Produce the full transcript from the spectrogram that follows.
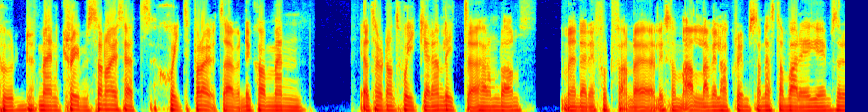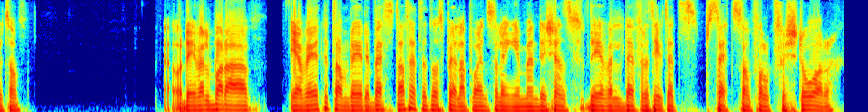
Hood. Men Crimson har ju sett skitbra ut. Även. Det kom en, jag tror de tweakade den lite häromdagen. Men den är fortfarande, liksom, alla vill ha Crimson nästan varje game ser det ut som. Och det är väl bara, jag vet inte om det är det bästa sättet att spela på än så länge. Men det, känns, det är väl definitivt ett sätt som folk förstår.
